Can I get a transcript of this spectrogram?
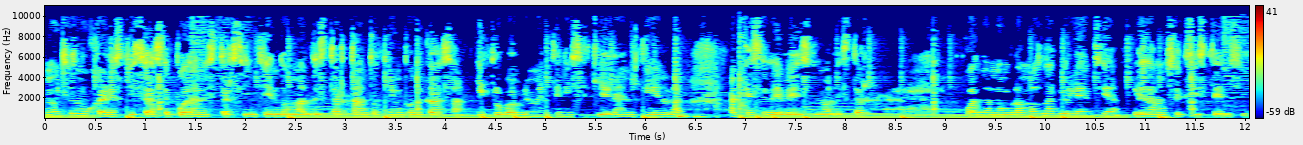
Muchas mujeres quizás se puedan estar sintiendo mal de estar tanto tiempo en casa y probablemente ni siquiera entiendan a qué se debe ese malestar. Cuando nombramos la violencia, le damos existencia.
